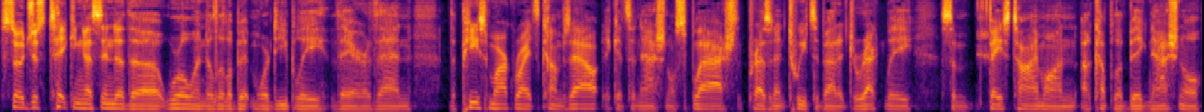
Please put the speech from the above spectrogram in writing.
So, just taking us into the whirlwind a little bit more deeply there, then the piece Mark writes comes out. It gets a national splash. The president tweets about it directly, some FaceTime on a couple of big national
